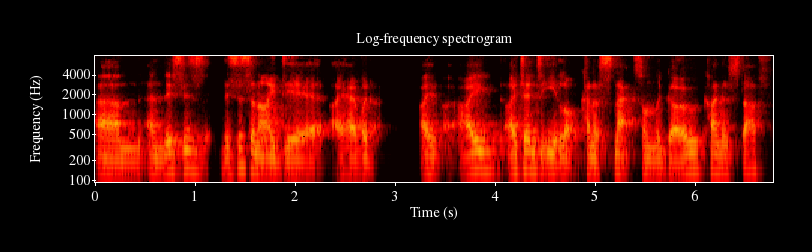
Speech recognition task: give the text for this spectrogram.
Um, and this is this is an idea i have I, I, I tend to eat a lot kind of snacks on the go kind of stuff.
